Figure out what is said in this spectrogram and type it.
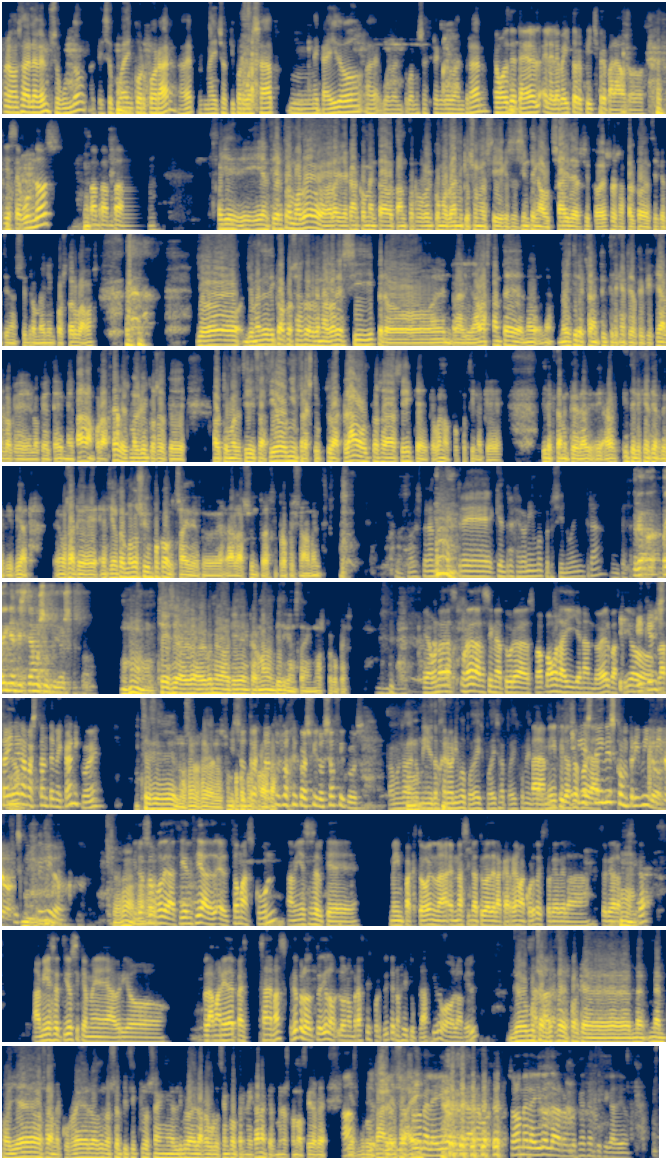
Bueno, vamos a darle a ver un segundo, a que se pueda incorporar. A ver, porque me ha dicho aquí por WhatsApp, mm, me he caído. A ver, vuelve- vamos a esperar que vuelva a entrar. Hemos de tener el, el elevator pitch preparado todos. 10 segundos, pam, pam, pam. Oye, y en cierto modo, ahora ya que han comentado tanto Rubén como Dani que son así, que se sienten outsiders y todo eso, les ha faltado decir que tienen síndrome del impostor, vamos. Yo, yo me dedico a cosas de ordenadores, sí, pero en realidad bastante, no, no- es directamente inteligencia artificial lo que, lo que me pagan por hacer, es más bien cosas de automatización, infraestructura cloud, cosas así, que, que, bueno, poco tiene que directamente de inteligencia artificial. O sea que en cierto modo soy un poco outsider al asunto, así profesionalmente. Bueno, Estamos esperando que entre, que entre Jerónimo, pero si no entra, empezamos. Pero hoy necesitamos un filósofo. Sí, sí, hoy, venido aquí encarnado en Wittgenstein, no os preocupéis. Mira, una, de las, una de las asignaturas, va- vamos ahí llenando ¿eh? el vacío. Wittgenstein plácido. era bastante mecánico, ¿eh? Sí, sí, sí, lo sé, lo sé, es un Y poco sus tratados lógicos filosóficos. Vamos a un Mm. minuto, Jerónimo. Podéis, podéis, podéis comentar. Para mí, filósofo de la, es comprimido. Es comprimido. Filósofo de la ciencia, el, el Thomas Kuhn, a mí ese es el que me impactó en, la- en una asignatura de la carrera, me acuerdo, historia de la, historia de la Mm. física. A mí ese tío sí que me abrió la manera de pensar. Además, creo que lo, otro día lo, lo nombrasteis por Twitter, no sé si tú Plácido o Label. Yo muchas veces porque me, me empollé, o sea, me curré lo de los epiciclos en el libro de la Revolución Copernicana, que es menos conocido que... Ah, es brutal yo, yo- eso yo solo ahí. me he leído el de la revolu- solo me he leído el de la revolución científica, tío.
